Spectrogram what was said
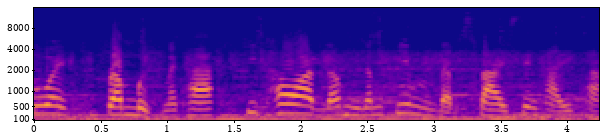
ด้วยปลาหมึกนะคะ ที่ทอดแล้วมีน้ำจิ้มแบบสไตล์เซี่ยงไฮ้ค่ะ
